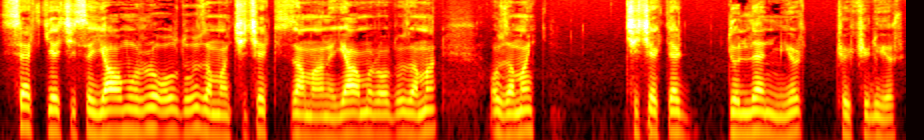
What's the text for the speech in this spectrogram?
sert geçişse yağmurlu olduğu zaman çiçek zamanı yağmur olduğu zaman o zaman çiçekler döllenmiyor, tökülüyor.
